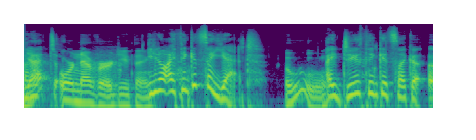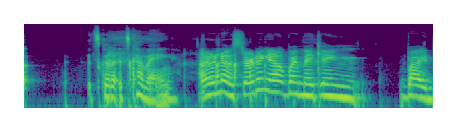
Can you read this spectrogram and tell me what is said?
yet or never do you think You know, I think it's a yet. ooh I do think it's like a. Uh, it's gonna. It's coming. I don't know. Starting out by making by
